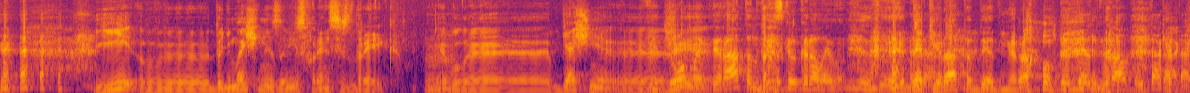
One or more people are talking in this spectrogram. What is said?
Її е, до Німеччини завіз Френсіс Дрейк. Ми були е, вдячні. е, Відомий жи- пірат Да. англійської королеви. Де пірат, а де адмірал. Де- де адмірал, і так, і так.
